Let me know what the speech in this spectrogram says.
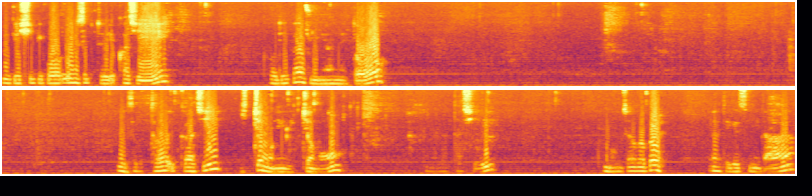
이게 10이고 여기서부터 여기까지 어디가 중요하네 또 여기서부터 여기까지 2.5네요 2.5 다시 구멍 작업을 해야 되겠습니다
